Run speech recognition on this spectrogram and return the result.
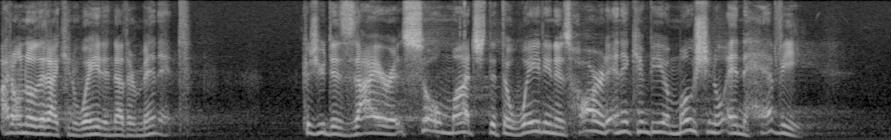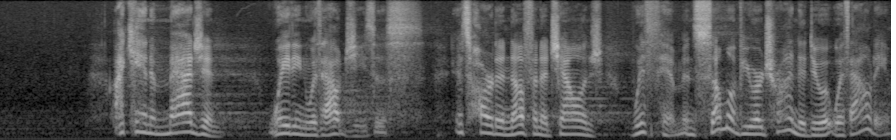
I don't know that I can wait another minute because you desire it so much that the waiting is hard and it can be emotional and heavy. I can't imagine waiting without Jesus. It's hard enough and a challenge with him. And some of you are trying to do it without him.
